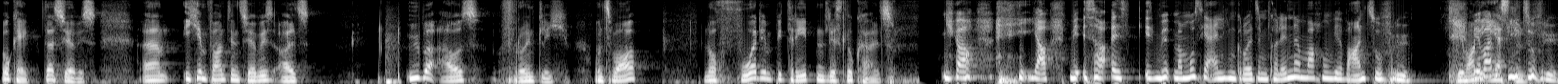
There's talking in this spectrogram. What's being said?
Okay, der Service. Ähm, ich empfand den Service als überaus freundlich. Und zwar noch vor dem Betreten des Lokals. Ja, ja, es, es, man muss ja eigentlich ein Kreuz im Kalender machen. Wir waren zu früh. Wir waren, Wir die waren Ersten. viel zu früh.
